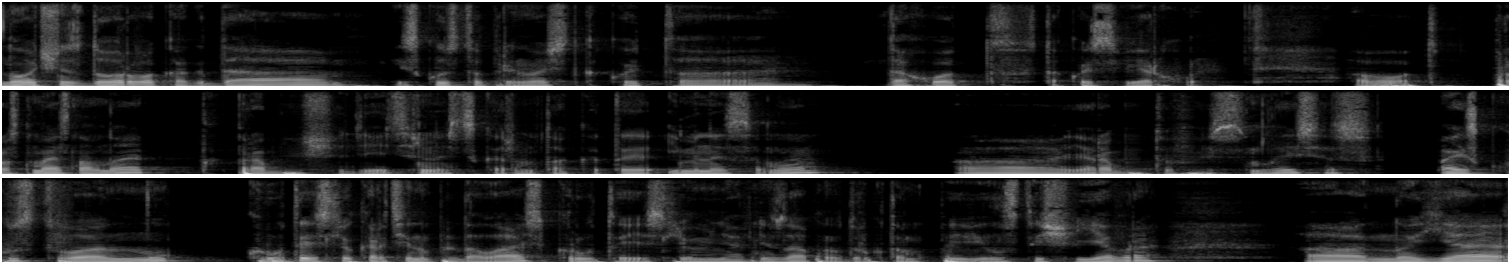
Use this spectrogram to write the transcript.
Но очень здорово, когда искусство приносит какой-то доход такой сверху. Вот. Просто моя основная рабочая деятельность, скажем так, это именно SMM. А, я работаю в Laces. А искусство, ну, круто, если картина продалась, круто, если у меня внезапно вдруг там появилось 1000 евро. А, но я...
